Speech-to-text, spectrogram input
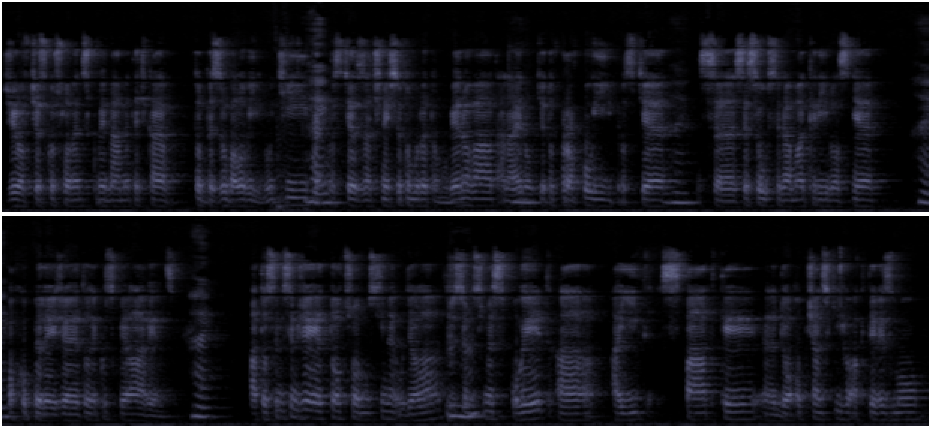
že jo, v Československu my máme teďka to bezobalový hnutí, Hej. tak prostě začneš se tomu do tomu věnovat a najednou tě to propojí prostě se, se sousedama, který vlastně Hej. pochopili, že je to jako skvělá věc. Hej. A to si myslím, že je to, co musíme udělat, mm-hmm. že se mhm. musíme spojit a, a jít zpátky eh, do občanského aktivismu,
